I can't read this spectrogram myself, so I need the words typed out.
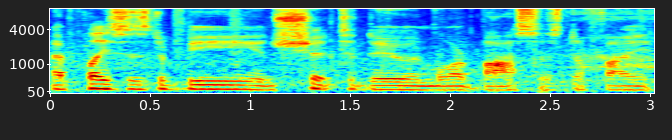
I have places to be and shit to do and more bosses to fight.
